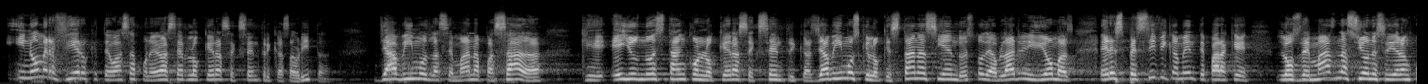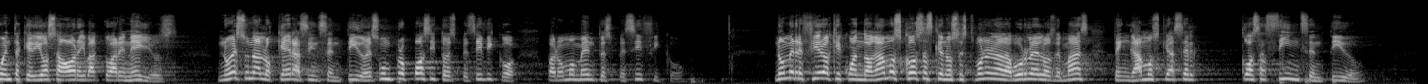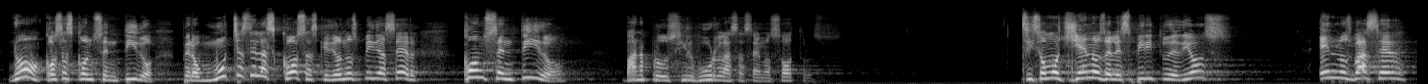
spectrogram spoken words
Y no me refiero que te vas a poner a hacer lo que eras excéntricas ahorita. Ya vimos la semana pasada que ellos no están con lo que eras excéntricas. Ya vimos que lo que están haciendo, esto de hablar en idiomas, era específicamente para que los demás naciones se dieran cuenta que Dios ahora iba a actuar en ellos. No es una loquera sin sentido, es un propósito específico para un momento específico. No me refiero a que cuando hagamos cosas que nos exponen a la burla de los demás, tengamos que hacer cosas sin sentido. No, cosas con sentido. Pero muchas de las cosas que Dios nos pide hacer con sentido van a producir burlas hacia nosotros. Si somos llenos del Espíritu de Dios, Él nos va a hacer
